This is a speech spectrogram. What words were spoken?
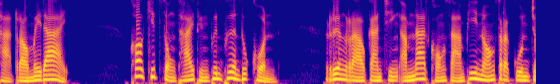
ขาดเราไม่ได้ ข้อคิดส่งท้ายถึงเพื่อนๆทุกคน เรื่องราวการชิงอำนาจของสามพี่น้องตระกูลโจ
